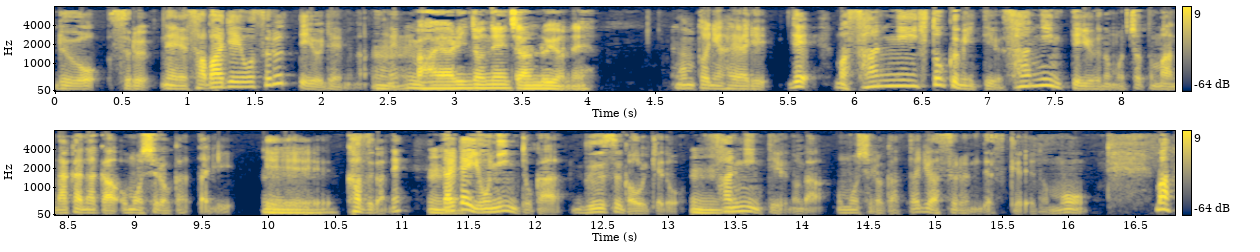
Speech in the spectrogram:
ルをする、ね、サバゲーをするっていうゲームなんですね。うん。まあ流行りのね、ジャンルよね。本当に流行り。で、まあ、3人1組っていう、3人っていうのもちょっとまあなかなか面白かったり、えーうん数がね、うんだいたい4人とか偶数が多いけど、うん3人っていうのが面白かったりはするんですけれども、まあ、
